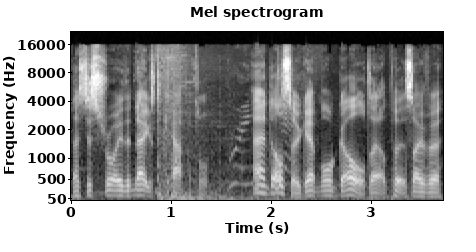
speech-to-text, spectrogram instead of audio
Let's destroy the next capital. And also get more gold. That'll put us over...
